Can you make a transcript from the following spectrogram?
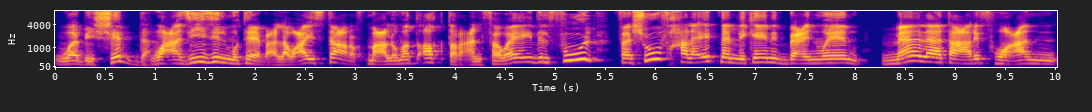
وبشدة. وعزيزي المتابع لو عايز تعرف معلومات أكتر عن فوائد الفول فشوف حلقتنا اللي كانت بعنوان ما لا تعرفه عن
